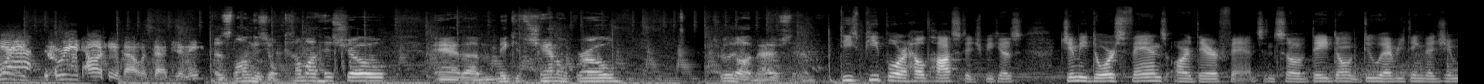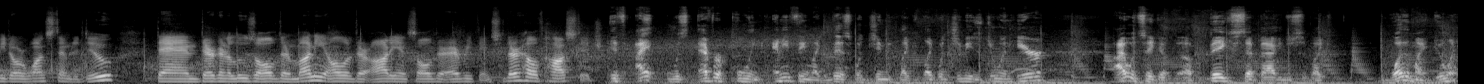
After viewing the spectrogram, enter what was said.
are you? Who are you talking about with that, Jimmy? As long as you'll come on his show and uh, make his channel grow, it's really all that matters to him. these people are held hostage because Jimmy Dore's fans are their fans. And so if they don't do everything that Jimmy Dore wants them to do, then they're going to lose all of their money, all of their audience, all of their everything. So they're held hostage. If I was ever pulling anything like this, what Jimmy like like what Jimmy's doing here, I would take a, a big step back and just like, what am I doing?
